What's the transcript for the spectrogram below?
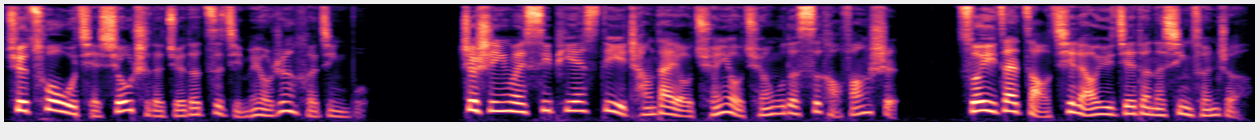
却错误且羞耻的觉得自己没有任何进步。这是因为 CPSD 常带有全有全无的思考方式，所以在早期疗愈阶段的幸存者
